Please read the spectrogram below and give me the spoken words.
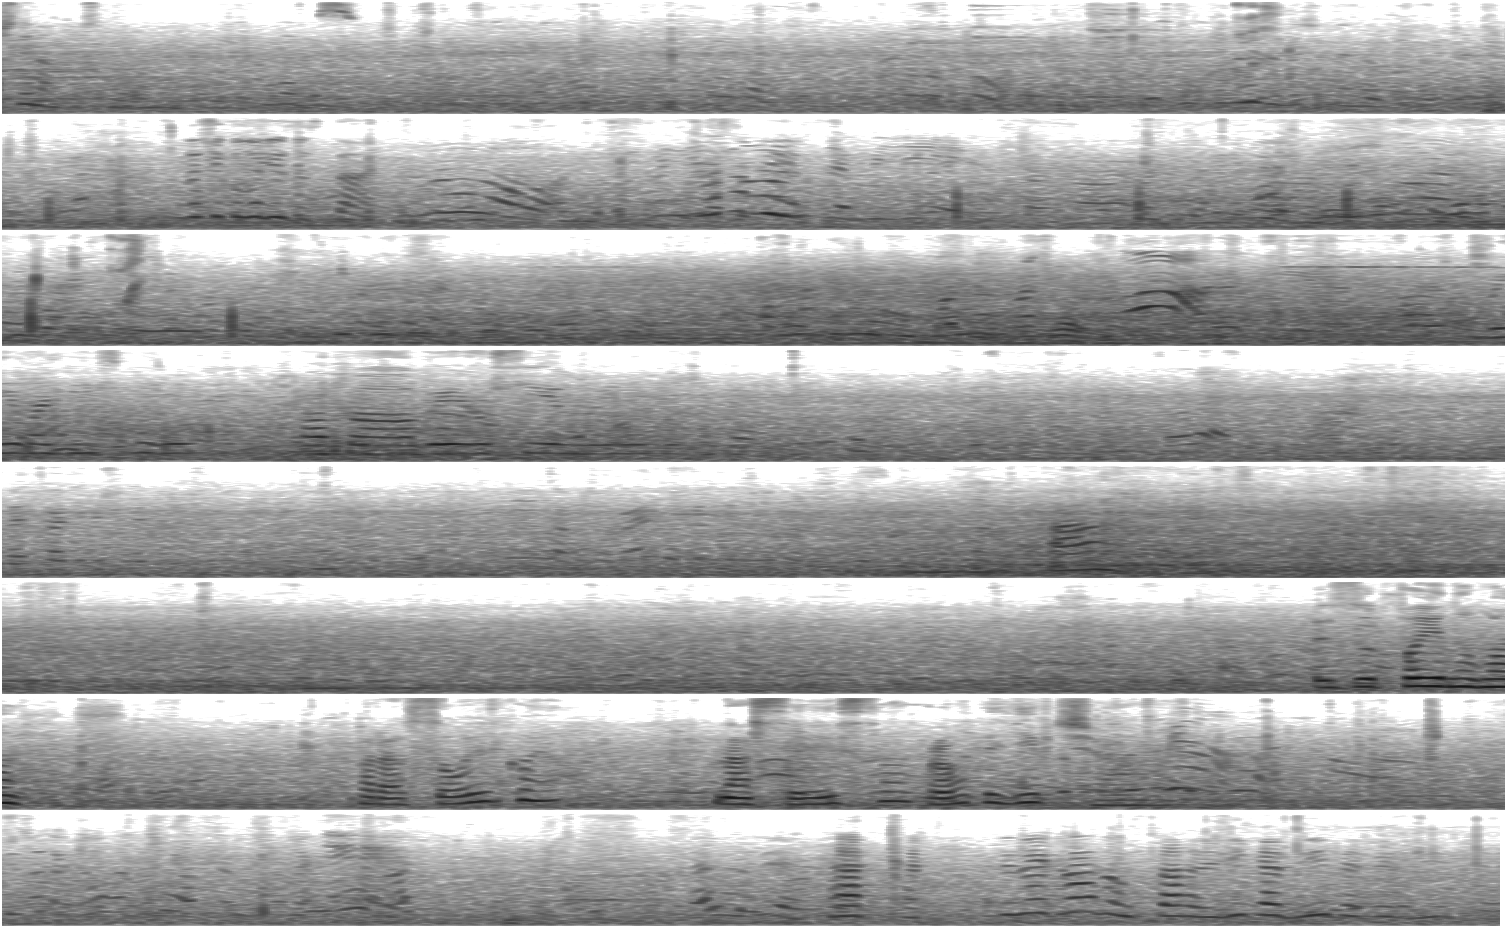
пошли на ту сторону. Наші коло лізу стань. Ви Вальдійського, а ви А. Зупинимо парасолькою насильство проти дівчат. Ти не екраном ставиш, Віка звідти, ти.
